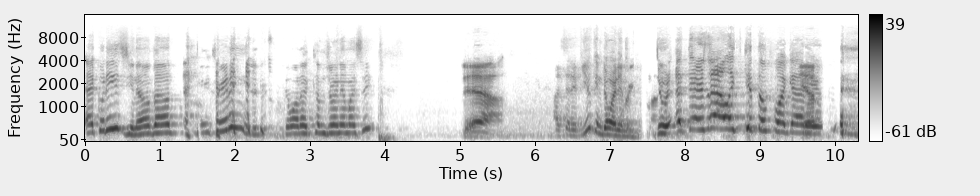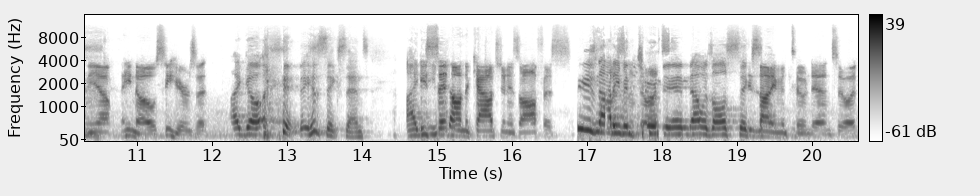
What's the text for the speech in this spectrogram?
equities? You know about day trading? you want to come join MIC? Yeah, I said, if you can do it, do it. There's Alex. Get the fuck out Yeah. of here. yeah. He knows. He hears it. I go, his sixth sense. I, He's he's sitting not, on the couch in his office. He's not even tuned in. That was all six. He's not even tuned into it.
